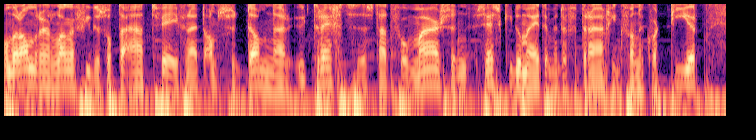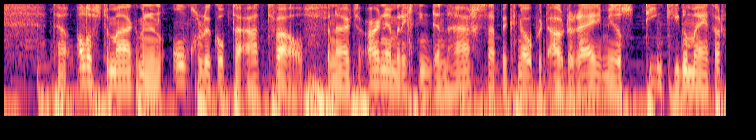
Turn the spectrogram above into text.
Onder andere lange files op de A2 vanuit Amsterdam naar Utrecht. Er staat voor Maarsen 6 kilometer met een vertraging van een kwartier. Het heeft alles te maken met een ongeluk op de A12. Vanuit Arnhem richting Den Haag staat bij knooppunt Oude Rijn inmiddels 10 kilometer.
